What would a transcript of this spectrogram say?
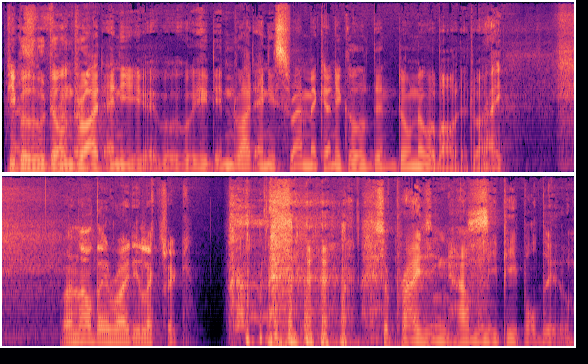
People who don't further. ride any, who didn't ride any SRAM mechanical, then don't know about it, right? right. Well, now they ride electric. Surprising how many people do.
